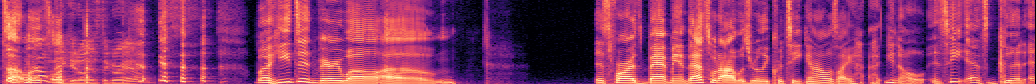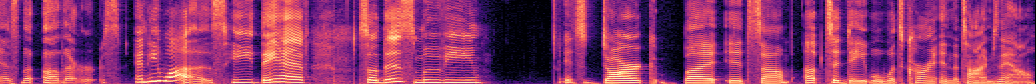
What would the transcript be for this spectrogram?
tell us. I'll make it on Instagram. but he did very well. Um, as far as Batman, that's what I was really critiquing. I was like, you know, is he as good as the others? And he was. He they have so this movie it's dark, but it's um up to date with what's current in the times now.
